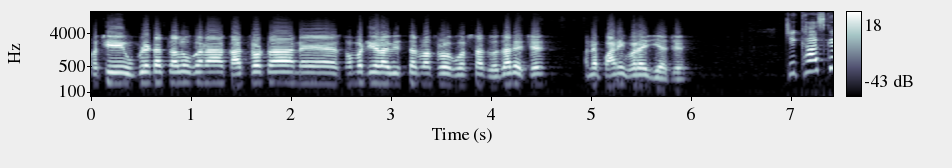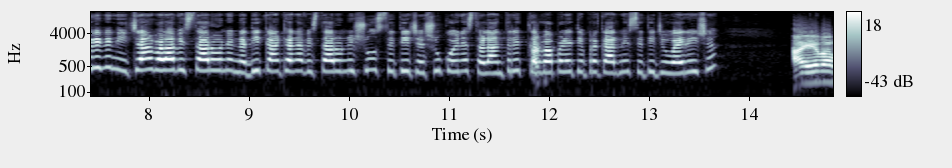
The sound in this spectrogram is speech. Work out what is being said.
પછી ઉપલેટા તાલુકાના કાથરોટા અને સમઢિયાળા વિસ્તારમાં થોડોક વરસાદ વધારે છે અને પાણી ભરાઈ ગયા છે. જી ખાસ કરીને નીચાણવાળા વિસ્તારો અને નદી કાંઠાના વિસ્તારોની શું સ્થિતિ છે? શું કોઈને સ્થળાંતરિત કરવા પડે તે પ્રકારની સ્થિતિ જોવાઈ રહી છે? આ એવા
